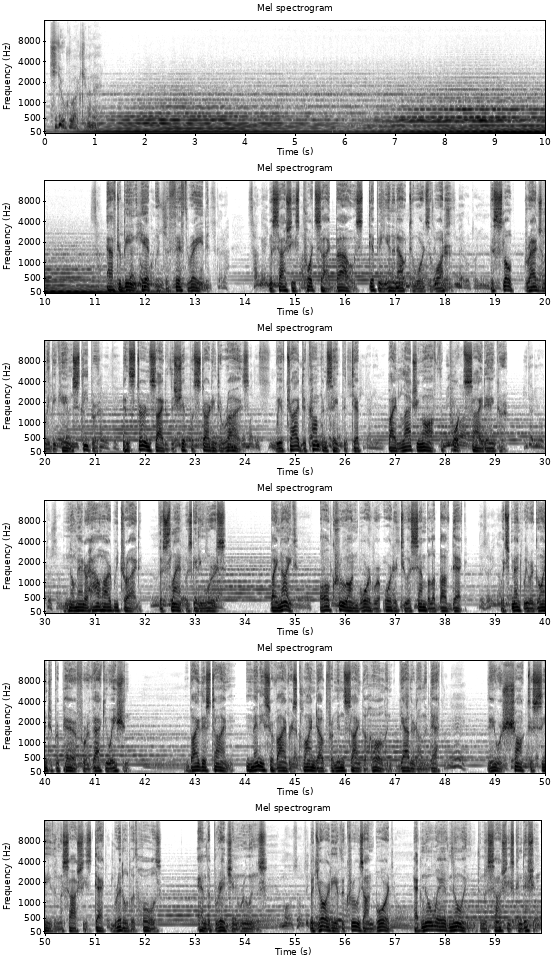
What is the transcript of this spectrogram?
After being hit with the fifth raid, Musashi's portside bow was dipping in and out towards the water. The slope gradually became steeper, and stern side of the ship was starting to rise. We have tried to compensate the tip by latching off the port side anchor. No matter how hard we tried, the slant was getting worse. By night, all crew on board were ordered to assemble above deck, which meant we were going to prepare for evacuation. By this time, Many survivors climbed out from inside the hull and gathered on the deck. They were shocked to see the Musashi's deck riddled with holes and the bridge in ruins. Majority of the crews on board had no way of knowing the Musashi's condition.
